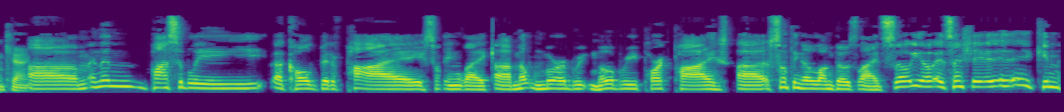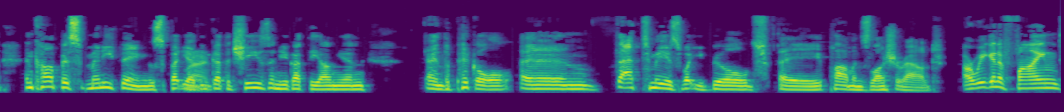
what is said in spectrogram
Okay. Um, and then possibly a cold bit of pie, something like, uh, Melton Mowbray, Mowbray pork pie, uh, something along those lines. So, you know, essentially it, it can encompass many things, but yeah, Right. you've got the cheese and you've got the onion and the pickle. And that to me is what you build a plowman's lunch around. Are we going to find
